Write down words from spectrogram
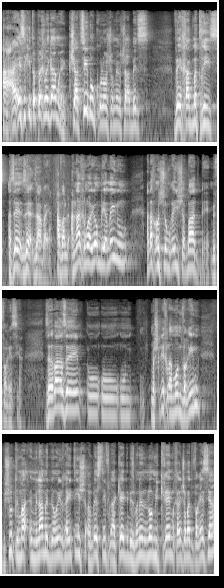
העסק התהפך לגמרי. כשהציבור כולו שומר שבס, ואחד מתריס, אז זה, זה, זה הבעיה. אבל אנחנו היום בימינו, אנחנו שומרי שבת בפרהסיה. אז הדבר הזה הוא, הוא, הוא משליך להמון דברים. פשוט מלמד להועיל, ראיתי, יש הרבה סניף להקד, בזמננו לא מקרה, מחלל שבת בפרהסיה,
